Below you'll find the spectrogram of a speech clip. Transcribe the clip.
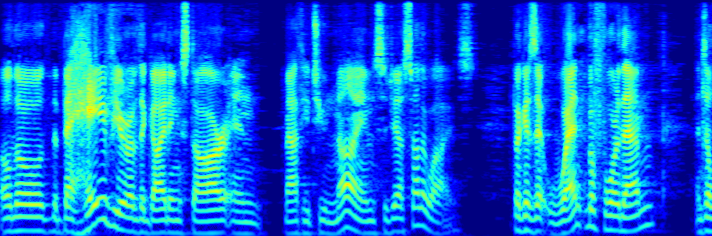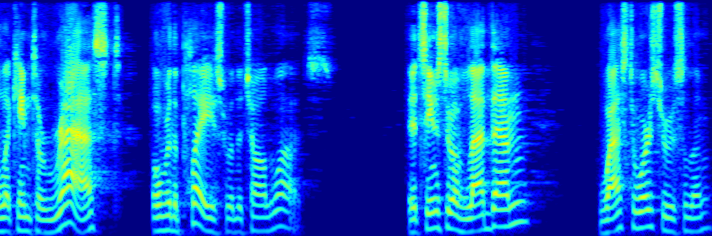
Although the behavior of the guiding star in Matthew 2 9 suggests otherwise. Because it went before them until it came to rest over the place where the child was. It seems to have led them west towards Jerusalem,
